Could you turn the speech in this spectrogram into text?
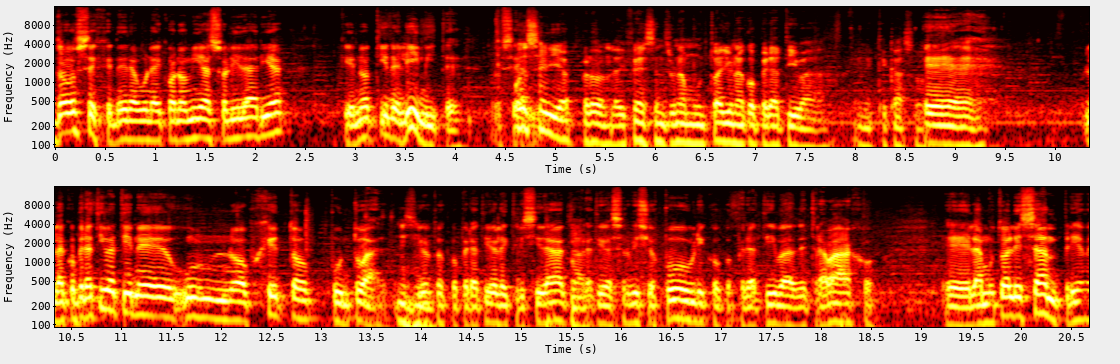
dos se genera una economía solidaria que no tiene límite. O sea, ¿Cuál sería, perdón, la diferencia entre una mutual y una cooperativa en este caso? Eh, la cooperativa tiene un objeto puntual, Ujú. ¿cierto? Cooperativa de electricidad, cooperativa de servicios públicos, cooperativa de trabajo. Eh, la mutual es amplia,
